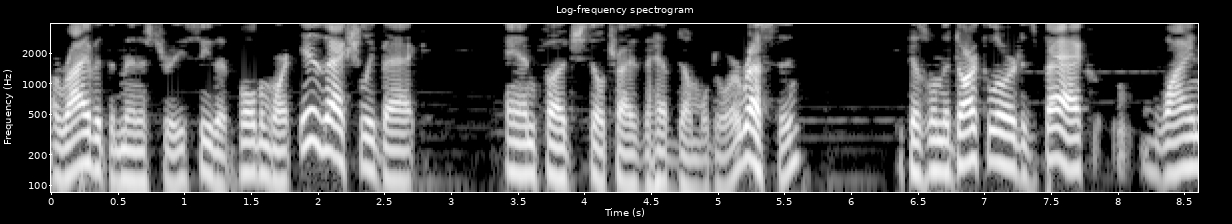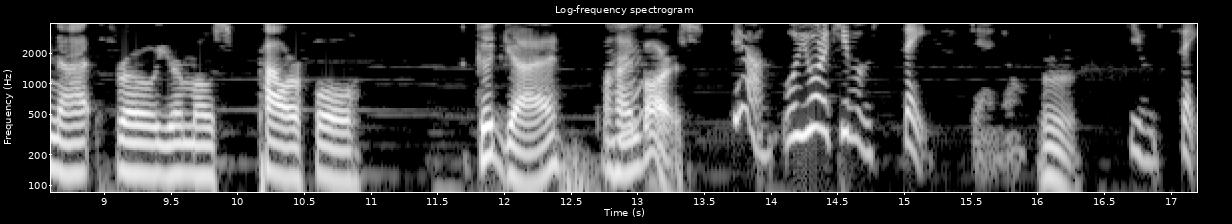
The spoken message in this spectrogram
arrive at the ministry, see that Voldemort is actually back, and Fudge still tries to have Dumbledore arrested. Because when the Dark Lord is back, why not throw your most powerful good guy behind Mhm. bars? Yeah. Well, you want to keep him safe, Daniel. Hmm, Keep him safe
